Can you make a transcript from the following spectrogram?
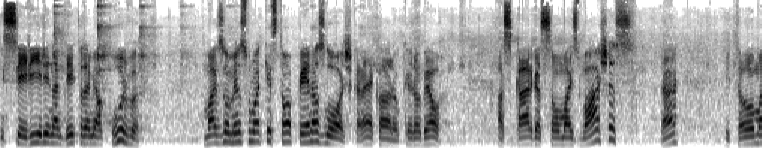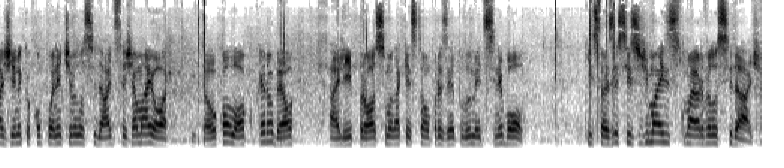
inseri ele dentro da minha curva, mais ou menos por uma questão apenas lógica, né? Claro, o querobel as cargas são mais baixas, né? Então eu imagino que o componente de velocidade seja maior. Então eu coloco o querobel ali próximo da questão, por exemplo, do medicine ball, que são exercícios de mais maior velocidade,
